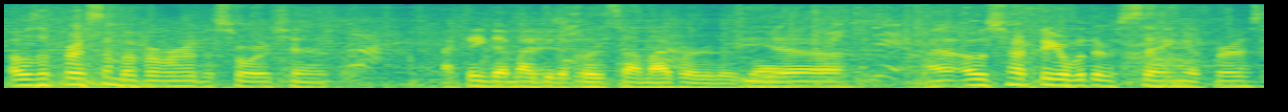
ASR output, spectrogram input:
That was the first time I've ever heard the sword chant. I think that might be the first time I've heard it as well. Yeah. I, I was trying to figure out what they were saying at first.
